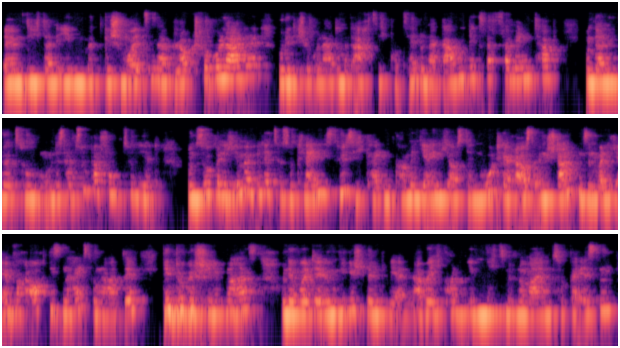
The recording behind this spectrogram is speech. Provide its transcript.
ähm, die ich dann eben mit geschmolzener Blockschokolade oder die Schokolade mit 80 Prozent und Agavendicksaft vermengt habe und dann überzogen. Und das hat super funktioniert. Und so bin ich immer wieder zu so kleinen Süßigkeiten gekommen, die eigentlich aus der Not heraus entstanden sind, weil ich einfach auch diesen Heißhunger hatte, den du beschrieben hast. Und der wollte irgendwie gestillt werden. Aber ich konnte eben nichts mit normalem Zucker essen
